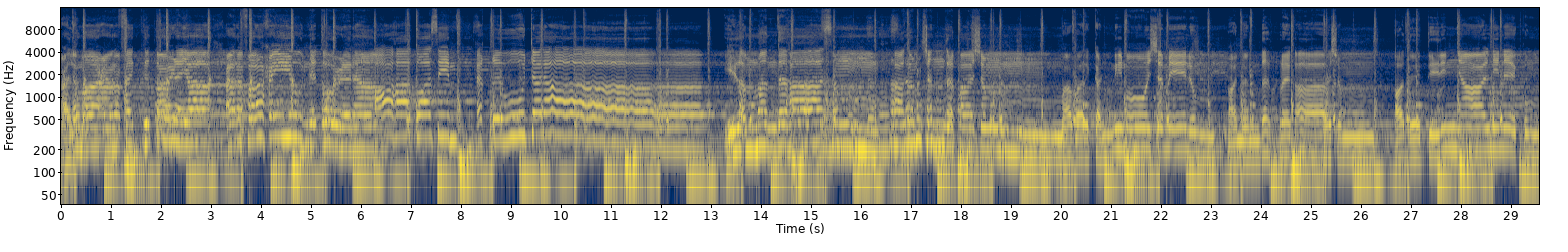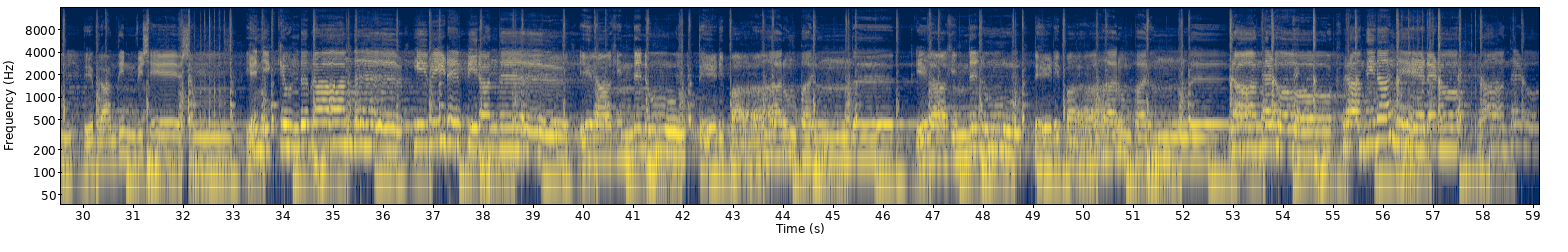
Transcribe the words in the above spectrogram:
അലമാ അറഫക്ക് താഴയാ അറഫ ഹയ്യൂന്റെ തോഴനാ. ആഹാ ത്വാസിം ഹക്ക് ഊറ്റലാ. ഇളം മന്ദഹാസം അകം ചന്ദ്രപാശം. അവർ കണ്ണിൽ മോശമേലും അനന്തപ്രകാശം. അത് തിരിഞ്ഞാൽ നിനക്കും വിഭ്രാന്തിൻ വിശേഷം. എനിക്കുണ്ട് ഭ്രാന്ത് ഇവിടെ പിരാന്ത്. ഇലാഹിന്റെ നൂ തേടിപ്പാറും പരുന്ത്. ഇലാഹിന്റെ നൂ തേടിപ്പാറും പരുന്ത്. ഭ്രാന്തടോ ഭ്രാന്തിനാൽ നേടടോ? ഭ്രാന്തടോ?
